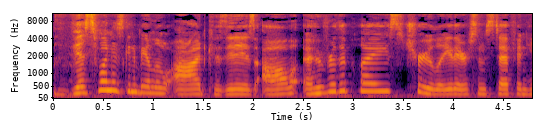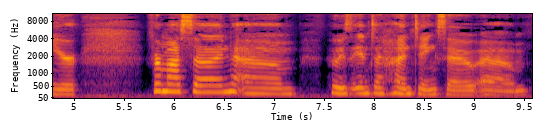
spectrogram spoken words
this one is going to be a little odd because it is all over the place, truly. There's some stuff in here for my son, um, who is into hunting, so um,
